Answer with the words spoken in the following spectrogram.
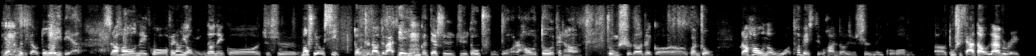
演的会比较多一点。然后那个非常有名的那个就是猫鼠游戏都知道、嗯对吧？电影跟电视剧都出过，然后都有非常忠实的这个观众。然后呢，我特别喜欢的就是那个呃《都市侠盗 Leverage》，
